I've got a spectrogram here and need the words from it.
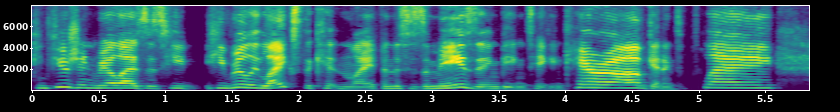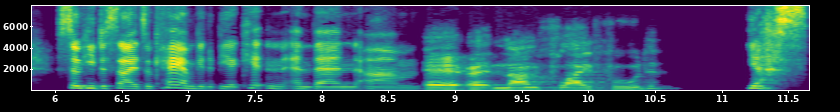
confusion realizes he he really likes the kitten life and this is amazing being taken care of getting to play. So he decides okay i'm going to be a kitten and then um Uh, uh, non-fly food. yes.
